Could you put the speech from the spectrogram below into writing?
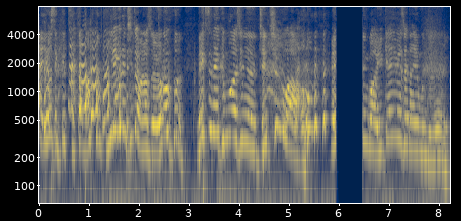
아, 이런 댓글 진짜 많아. 이 얘기는 진짜 많았어요. 여러분 넥슨에 근무하시는 제 친구와 어? 과 이 게임 회사에 다니는 분들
